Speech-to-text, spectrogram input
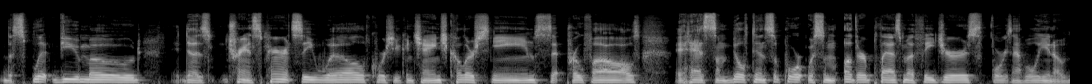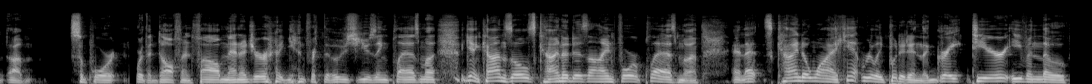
the split view mode, it does transparency well. Of course, you can change color schemes, set profiles. It has some built-in support with some other plasma features. For example, you know, um, support for the Dolphin file manager, again, for those using Plasma. Again, Konsole's kind of designed for Plasma, and that's kind of why I can't really put it in the great tier, even though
